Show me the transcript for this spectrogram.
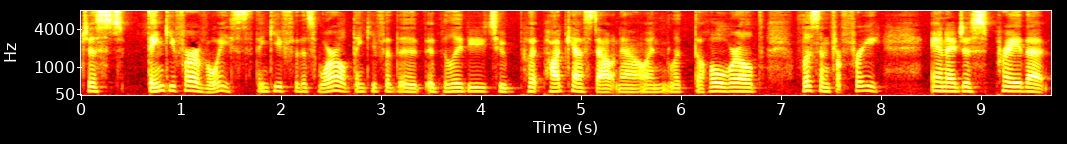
just thank you for a voice. Thank you for this world. Thank you for the ability to put podcasts out now and let the whole world listen for free. And I just pray that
